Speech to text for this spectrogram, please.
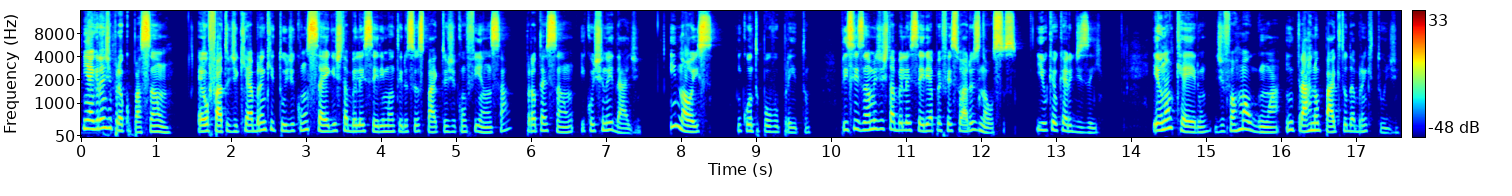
Minha grande preocupação é o fato de que a branquitude consegue estabelecer e manter os seus pactos de confiança, proteção e continuidade. E nós, enquanto povo preto, precisamos de estabelecer e aperfeiçoar os nossos. E o que eu quero dizer? Eu não quero, de forma alguma, entrar no pacto da branquitude.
